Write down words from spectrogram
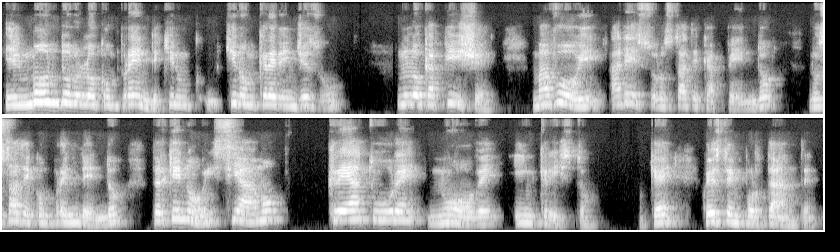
Il mondo non lo comprende. Chi non, chi non crede in Gesù non lo capisce. Ma voi adesso lo state capendo lo state comprendendo perché noi siamo creature nuove in Cristo. Ok? Questo è importante.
